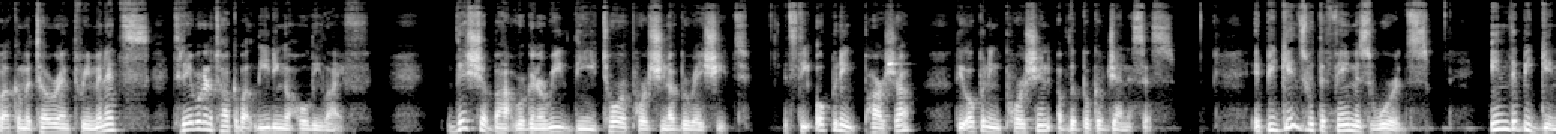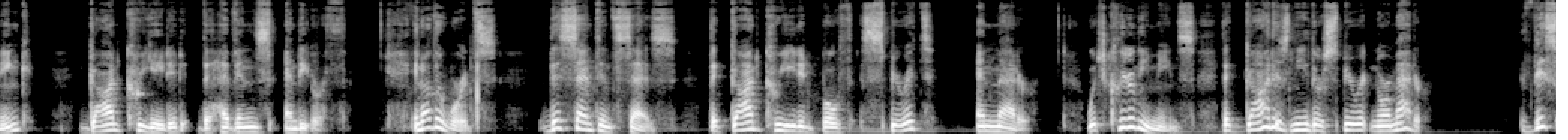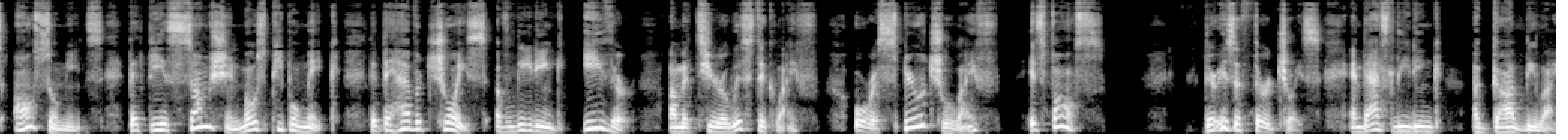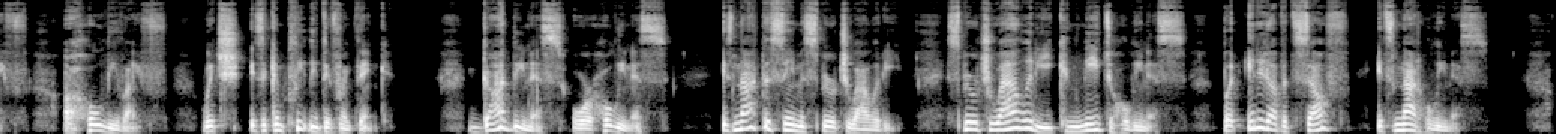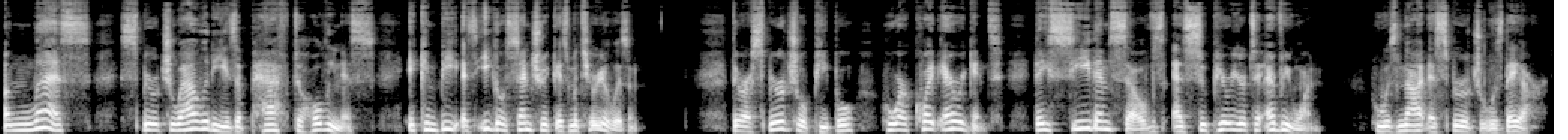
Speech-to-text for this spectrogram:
Welcome to Torah in three minutes. Today we're going to talk about leading a holy life. This Shabbat we're going to read the Torah portion of Bereshit. It's the opening parsha, the opening portion of the book of Genesis. It begins with the famous words, In the beginning, God created the heavens and the earth. In other words, this sentence says that God created both spirit and matter which clearly means that God is neither spirit nor matter. This also means that the assumption most people make that they have a choice of leading either a materialistic life or a spiritual life is false. There is a third choice, and that's leading a godly life, a holy life, which is a completely different thing. Godliness or holiness is not the same as spirituality Spirituality can lead to holiness, but in and of itself, it's not holiness. Unless spirituality is a path to holiness, it can be as egocentric as materialism. There are spiritual people who are quite arrogant. They see themselves as superior to everyone who is not as spiritual as they are.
